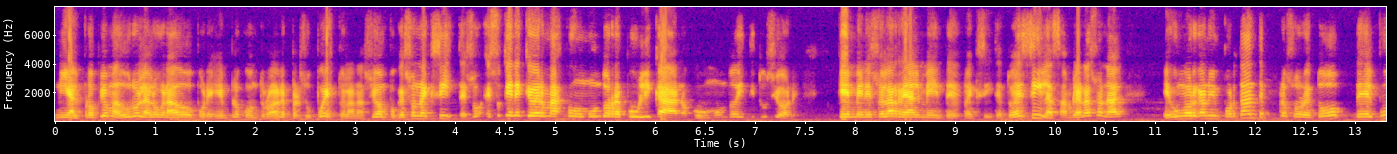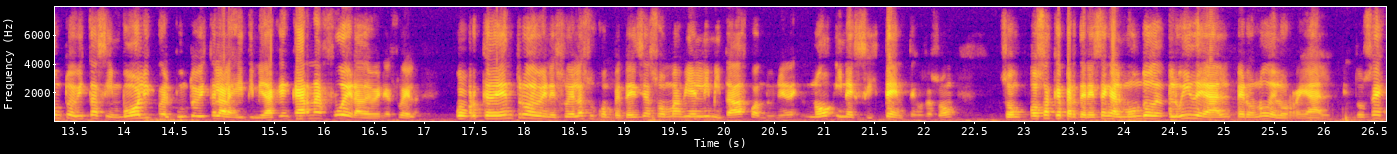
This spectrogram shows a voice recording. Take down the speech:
ni al propio Maduro le ha logrado, por ejemplo, controlar el presupuesto, la nación, porque eso no existe. Eso, eso tiene que ver más con un mundo republicano, con un mundo de instituciones, que en Venezuela realmente no existe. Entonces, sí, la Asamblea Nacional es un órgano importante, pero sobre todo desde el punto de vista simbólico, desde el punto de vista de la legitimidad que encarna fuera de Venezuela porque dentro de Venezuela sus competencias son más bien limitadas cuando no inexistentes, o sea, son, son cosas que pertenecen al mundo de lo ideal, pero no de lo real. Entonces,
